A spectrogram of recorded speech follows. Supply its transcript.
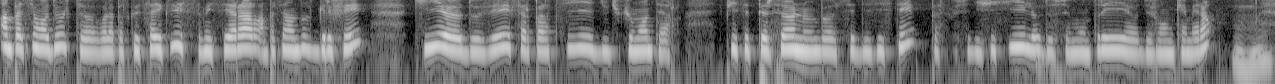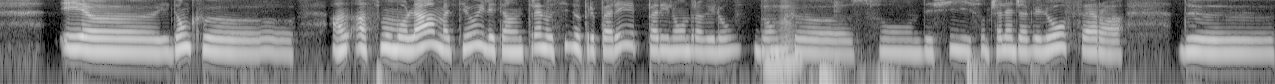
un patient adulte, euh, voilà, parce que ça existe, mais c'est rare, un patient adulte greffé qui devait faire partie du documentaire. Puis cette personne bah, s'est désistée parce que c'est difficile de se montrer devant une caméra. Euh, et, donc, euh, à, ce moment-là, Mathéo, il était en train aussi de préparer Paris-Londres à vélo. Donc, mhm. euh, son défi, son challenge à vélo, faire de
